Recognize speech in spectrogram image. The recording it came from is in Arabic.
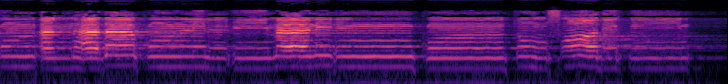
يمن عليكم أن هداكم للإيمان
